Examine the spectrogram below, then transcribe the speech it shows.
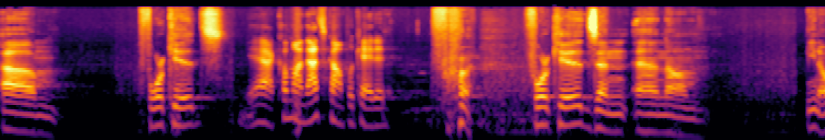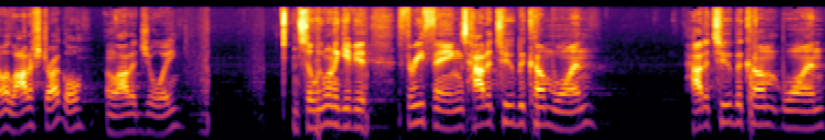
Um, four kids, Yeah, come on, that's complicated. four, four kids, and and um, you know a lot of struggle and a lot of joy. And so we want to give you three things: how do two become one? How do two become one? I'm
